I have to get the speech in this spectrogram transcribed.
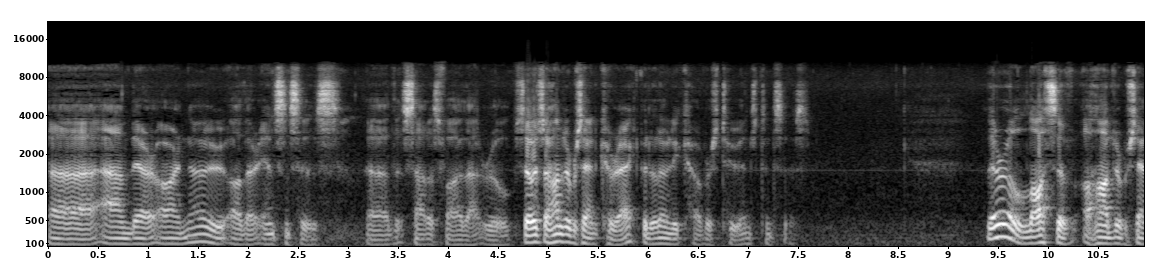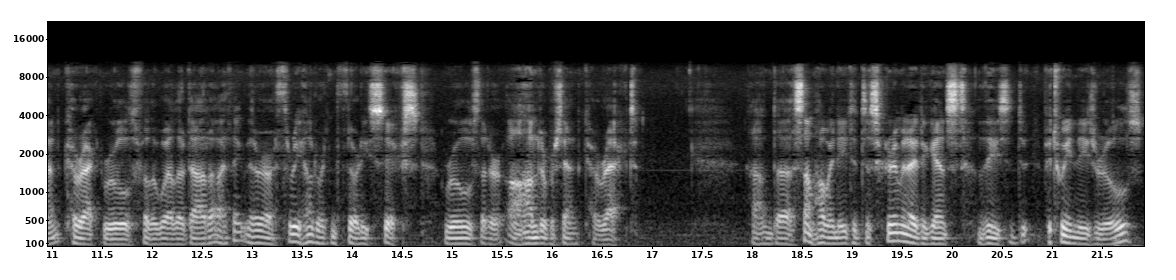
uh, and there are no other instances uh, that satisfy that rule. So it's 100% correct, but it only covers two instances. There are lots of 100% correct rules for the weather data. I think there are 336 rules that are 100% correct. And uh, somehow we need to discriminate against these between these rules.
